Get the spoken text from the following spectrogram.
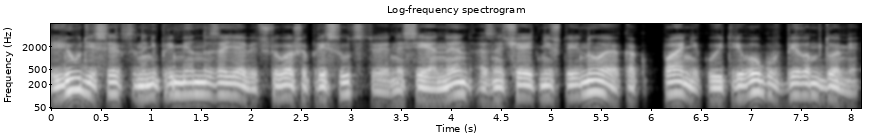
«Люди Секстона непременно заявят, что ваше присутствие на CNN означает не что иное, как панику и тревогу в Белом доме.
